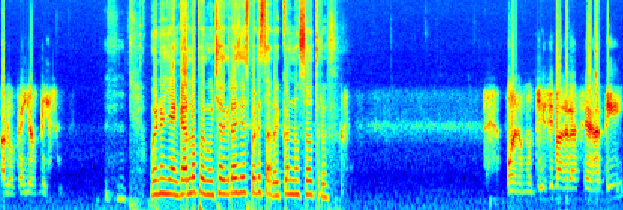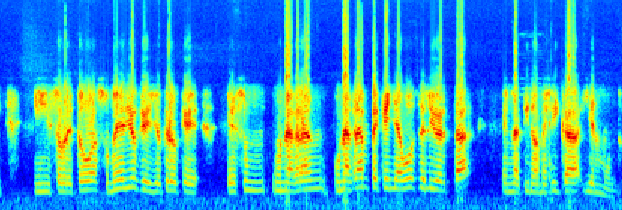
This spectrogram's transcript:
a lo que ellos dicen. Bueno, Giancarlo, pues muchas gracias por estar hoy con nosotros. Bueno, muchísimas gracias a ti y sobre todo a su medio, que yo creo que es una gran una gran pequeña voz de libertad en Latinoamérica y el mundo.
